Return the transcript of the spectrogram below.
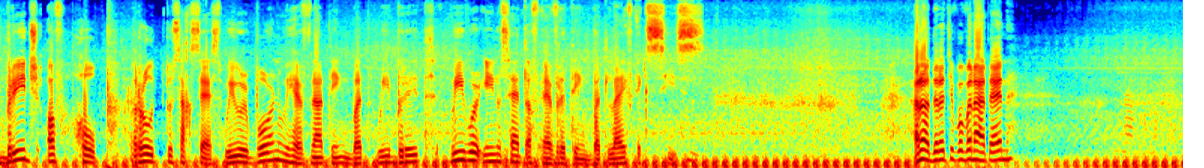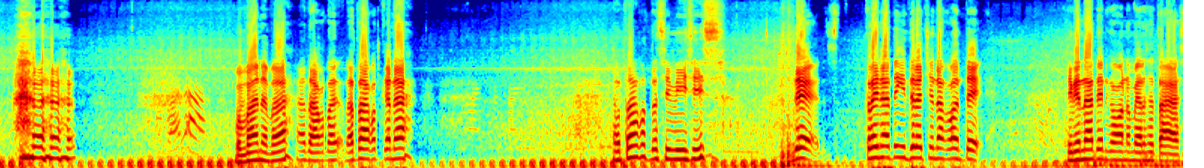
Bridge of Hope, Road to Success. We were born, we have nothing, but we breathe. We were innocent of everything, but life exists. Ano, diretso pa ba natin? Baba na ba? Natakot, na- natakot ka na? Natakot na si Mrs. Hindi, try natin i-diretso ng konti. Tingnan natin kung ano meron sa taas.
